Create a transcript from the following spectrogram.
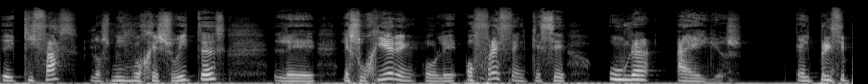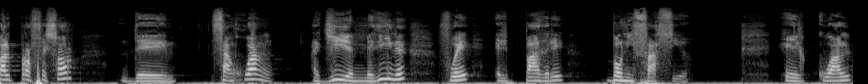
eh, quizás los mismos jesuitas le, le sugieren o le ofrecen que se una a ellos. El principal profesor de San Juan allí en Medina fue el padre Bonifacio, el cual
